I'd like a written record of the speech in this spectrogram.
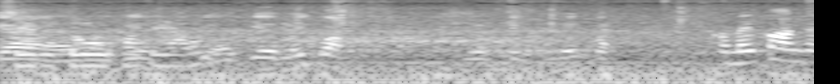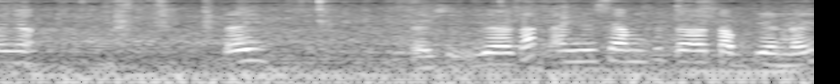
Xe ô tô con mấy quạt? Mấy quạt có mấy con thôi ạ. Đây để chị à, dắt anh đi xem cái à, tập tiền đấy.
